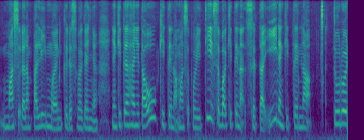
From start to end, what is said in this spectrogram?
masuk dalam parlimen ke dan sebagainya yang kita hanya tahu kita nak masuk politik sebab kita nak sertai dan kita nak turun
